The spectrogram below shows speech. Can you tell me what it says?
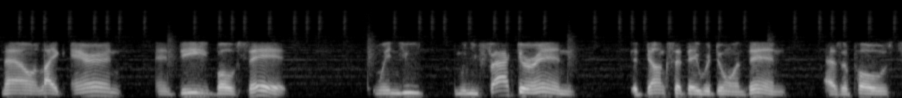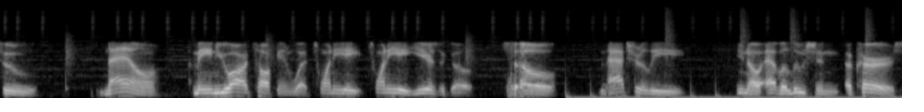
Now, like Aaron and D both said, when you when you factor in the dunks that they were doing then, as opposed to now, I mean, you are talking what 28, 28 years ago. So naturally, you know, evolution occurs.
